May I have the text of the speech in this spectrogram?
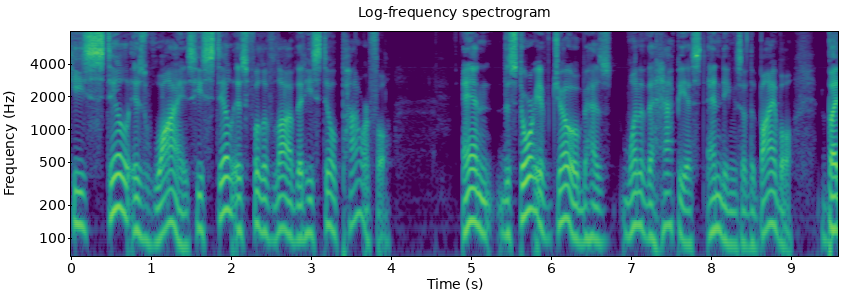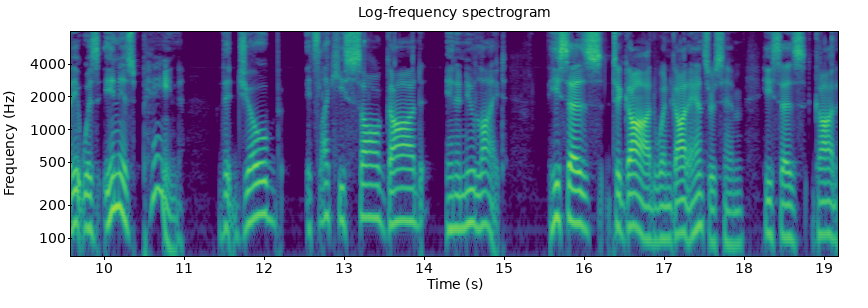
he still is wise, he still is full of love, that he's still powerful. And the story of Job has one of the happiest endings of the Bible, but it was in his pain that Job, it's like he saw God in a new light. He says to God, when God answers him, he says, God,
